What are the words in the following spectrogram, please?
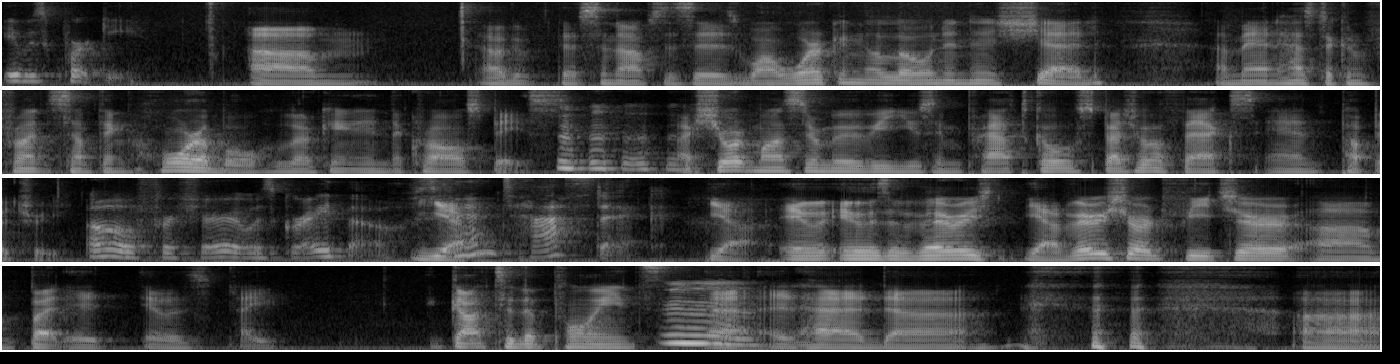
it was quirky. Um, uh, the, the synopsis is While working alone in his shed, a man has to confront something horrible lurking in the crawl space. a short monster movie using practical special effects and puppetry. Oh, for sure, it was great though. Yeah. fantastic. yeah it, it was a very yeah very short feature um but it it was like it got to the point uh, it had uh uh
